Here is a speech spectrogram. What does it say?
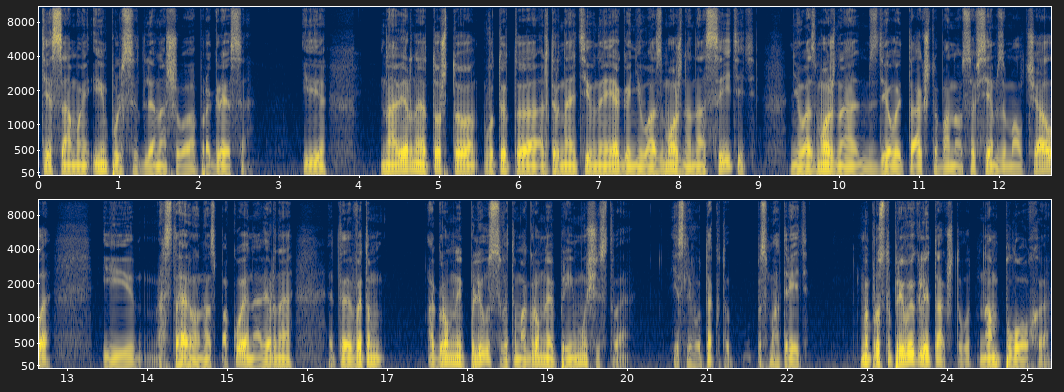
те самые импульсы для нашего прогресса. И наверное, то, что вот это альтернативное эго невозможно насытить, невозможно сделать так, чтобы оно совсем замолчало и оставило нас в покое, наверное, это в этом огромный плюс, в этом огромное преимущество, если вот так вот посмотреть. Мы просто привыкли так, что вот нам плохо,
